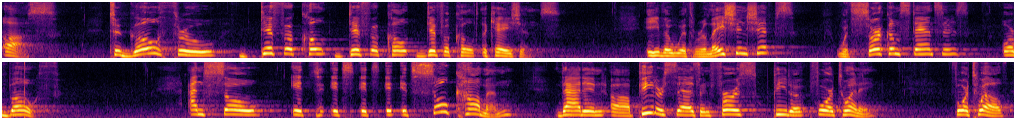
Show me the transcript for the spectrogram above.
us to go through difficult, difficult, difficult occasions, either with relationships, with circumstances, or both. And so it, it's, it's, it, it's so common that in uh, Peter says in 1 Peter 4.20, 4.12,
